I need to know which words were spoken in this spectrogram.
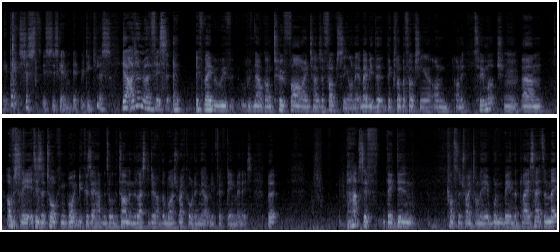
it, it's just it's just getting a bit ridiculous. Yeah, I don't know if it's uh, if maybe we've we've now gone too far in terms of focusing on it. Maybe the, the club are focusing on on it too much. Um, obviously, it is a talking point because it happens all the time, and the Leicester do have the worst record in the opening 15 minutes. But perhaps if they didn't concentrate on it, it wouldn't be in the players' heads. And may,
